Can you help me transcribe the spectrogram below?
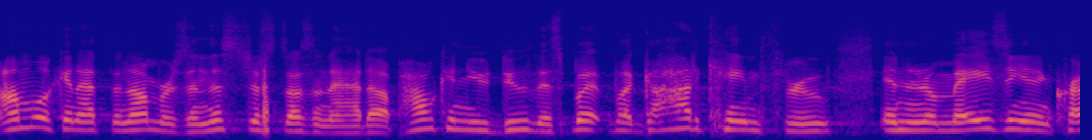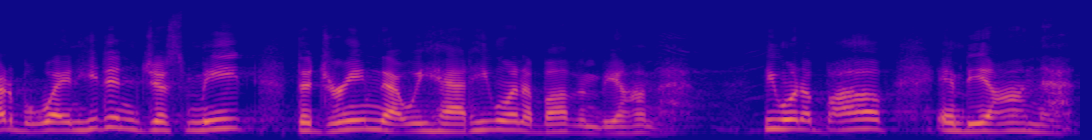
I'm looking at the numbers and this just doesn't add up. How can you do this? But, but God came through in an amazing and incredible way, and He didn't just meet the dream that we had, He went above and beyond that. He went above and beyond that.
